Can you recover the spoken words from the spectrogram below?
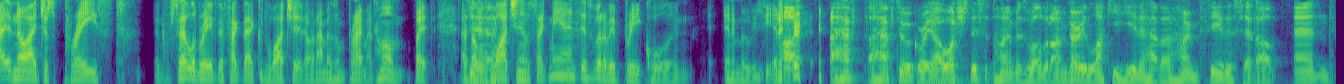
I know I just praised and celebrated the fact that I could watch it on Amazon Prime at home. But as I was watching, I was like, man, this would have been pretty cool in in a movie theater. I, I have I have to agree. I watched this at home as well, but I'm very lucky here to have a home theater set up, and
